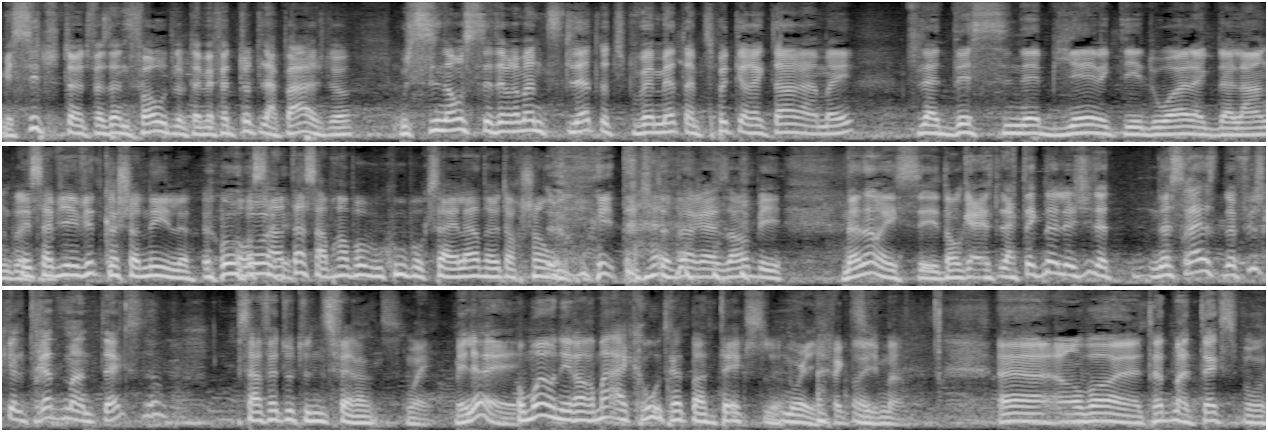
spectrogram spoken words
Mais si tu te faisais une faute, tu avais fait toute la page, là, ou sinon, si c'était vraiment une petite lettre, là, tu pouvais mettre un petit peu de correcteur à la main, tu la dessinais bien avec tes doigts, avec de l'angle. Mais ça vient vite cochonner, là. On s'entend, ça prend pas beaucoup pour que ça ait l'air d'un torchon. oui, t'as tout à fait raison. Puis, non, non, c'est, donc, euh, la technologie, ne serait-ce, ne fût-ce que le traitement de texte, là, ça fait toute une différence. Oui. Mais là. Au moins, on est rarement accro au traitement de texte, là. Oui, effectivement. Euh, on va euh, traitement de texte pour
